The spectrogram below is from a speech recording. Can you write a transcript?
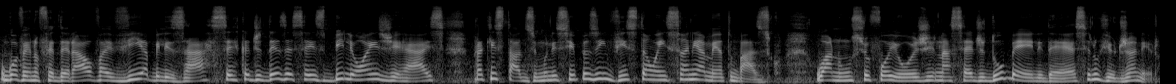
O governo federal vai viabilizar cerca de 16 bilhões de reais para que estados e municípios invistam em saneamento básico. O anúncio foi hoje na sede do BNDES, no Rio de Janeiro.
